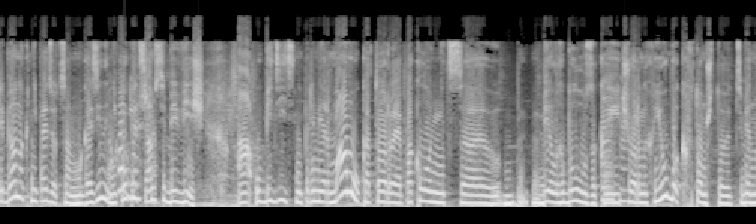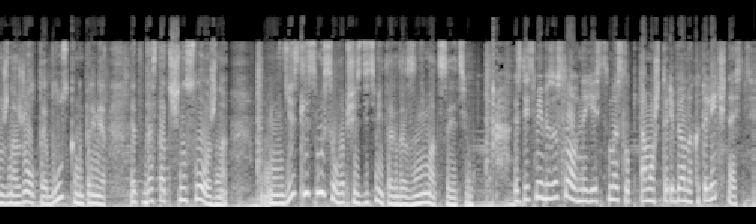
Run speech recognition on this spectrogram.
ребенок не пойдет сам в магазин и Ну, не купит конечно. сам себе вещь. А убедить, например, маму, которая поклонница белых блузок и черных юбок в том, что тебе нужна желтая блузка, например, это достаточно сложно. Есть ли смысл вообще с детьми тогда заниматься этим? С детьми, безусловно, есть смысл, потому что ребенок это личность,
